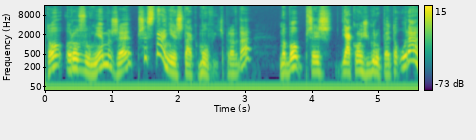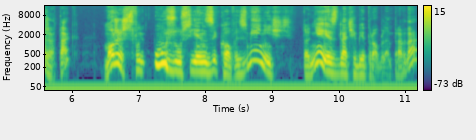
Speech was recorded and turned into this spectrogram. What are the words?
to rozumiem, że przestaniesz tak mówić, prawda? No bo przecież jakąś grupę to uraża, tak? Możesz swój uzus językowy zmienić, to nie jest dla ciebie problem, prawda?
